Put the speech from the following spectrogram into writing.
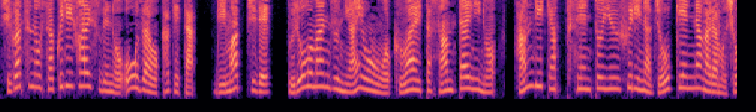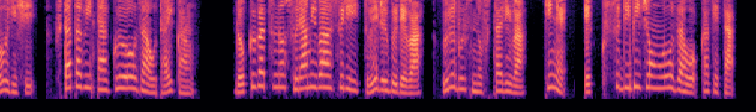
4月のサクリファイスでの王座をかけたリマッチでブローマンズにアイオンを加えた3対2のハンディキャップ戦という不利な条件ながらも勝利し、再びタッグ王座を体感。6月のスラミバースリー12では、ウルブスの2人は、ティネ、X ディビジョン王座をかけた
